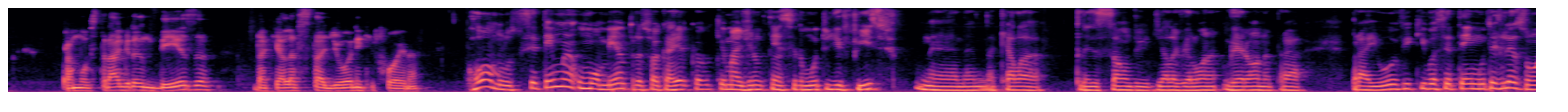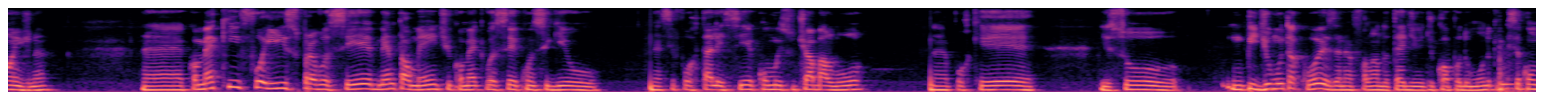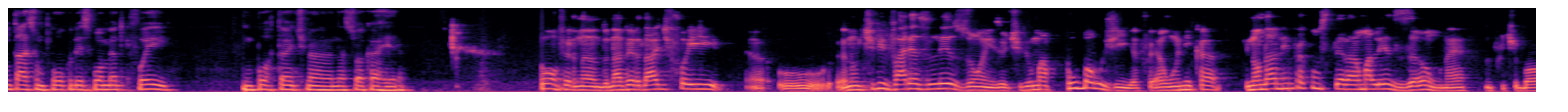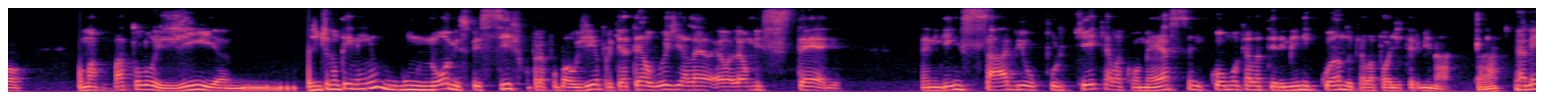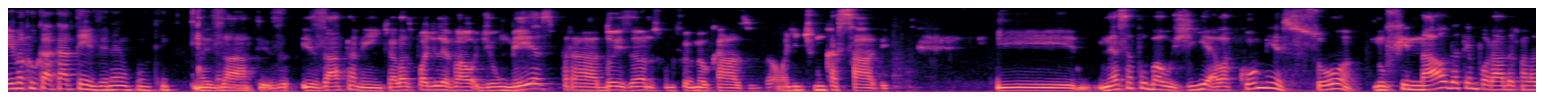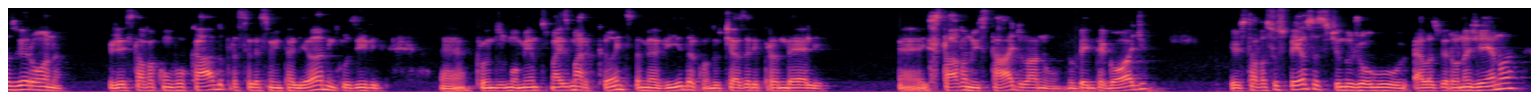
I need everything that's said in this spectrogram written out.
para mostrar a grandeza daquela stadione que foi, né? Rômulo, você tem uma, um momento da sua carreira que eu, que imagino que tenha sido muito difícil, né, né naquela transição de, de Verona, Verona para para Juve, que você tem muitas lesões, né? É, como é que foi isso para você mentalmente? Como é que você conseguiu né, se fortalecer? Como isso te abalou? Né? Porque isso impediu muita coisa, né? Falando até de, de Copa do Mundo. Queria que você contasse um pouco desse momento que foi importante na, na sua carreira. Bom, Fernando, na verdade foi. Uh, o, eu não tive várias lesões, eu tive uma pubalgia, foi a única. que não dá nem para considerar uma lesão, né, no futebol. Uma patologia. A gente não tem nenhum nome específico para pubalgia, porque até hoje ela é, ela é um mistério. Né? Ninguém sabe o porquê que ela começa e como que ela termina e quando que ela pode terminar. Tá? É a mesma que o Kaká teve, né? Que... Exato, ex exatamente. Ela pode levar de um mês para dois anos, como foi o meu caso. Então a gente nunca sabe. E nessa pubalgia, ela começou no final da temporada com a Las Verona. Eu já estava convocado para a seleção italiana, inclusive é, foi um dos momentos mais marcantes da minha vida, quando o Cesare Prandelli é, estava no estádio lá no, no Bentegode. Eu estava suspenso assistindo o jogo Elas Verona Gênua.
